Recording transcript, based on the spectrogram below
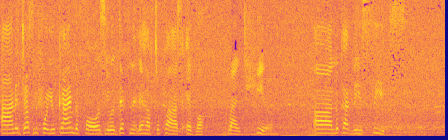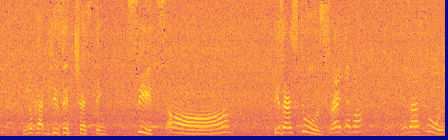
And just before you climb the falls, you will definitely have to pass ever right here. Uh, look at these seats. Look at these interesting seats. Oh, these are stools, right, Ever? These are stools.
